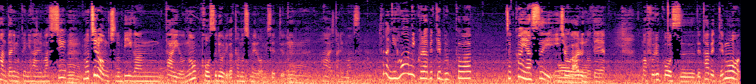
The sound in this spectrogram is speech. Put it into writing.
簡単にも手に入りますし、うん。もちろんそのビーガン対応のコース料理が楽しめるお店っていうのうん。も、はい、あります。ただ日本に比べて物価は若干安い印象があるので、まあ、フルコースで食べても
